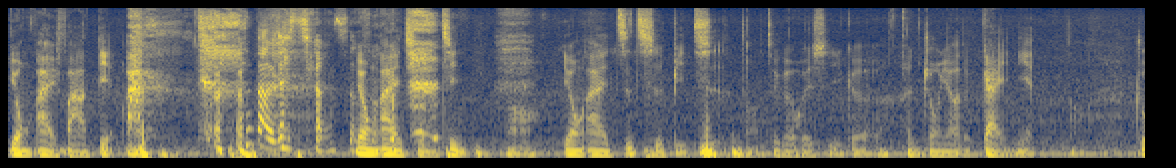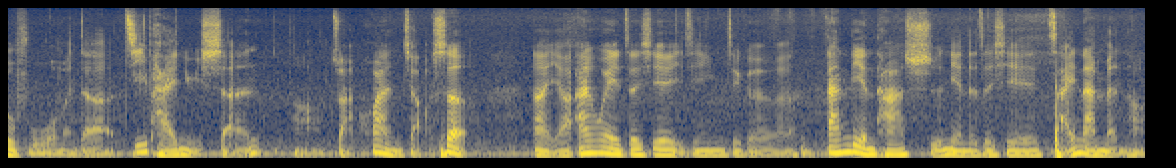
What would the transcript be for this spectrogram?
用爱发电，到底在讲什么？用爱前进哦，用爱支持彼此哦，这个会是一个很重要的概念啊。祝福我们的鸡排女神啊，转换角色。那也要安慰这些已经这个单恋他十年的这些宅男们哈，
